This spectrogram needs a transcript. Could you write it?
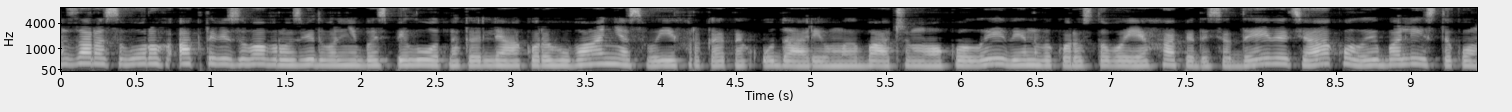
Зараз ворог активізував розвідувальні безпілотники для коригування своїх ракетних ударів. Ми бачимо, коли він використовує Х-59, а коли балістику.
